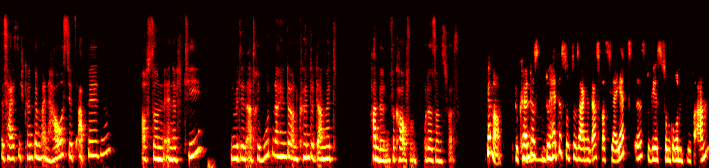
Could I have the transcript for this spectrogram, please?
Das heißt, ich könnte mein Haus jetzt abbilden auf so ein NFT mit den Attributen dahinter und könnte damit handeln, verkaufen oder sonst was. Genau. Du könntest, ja. du hättest sozusagen das, was ja jetzt ist, du gehst zum Grundbuchamt.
